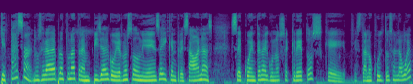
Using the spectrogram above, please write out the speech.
¿Qué pasa? ¿No será de pronto una trampilla del gobierno estadounidense y que entre sábanas se cuenten algunos secretos que están ocultos en la web?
